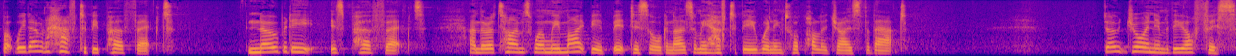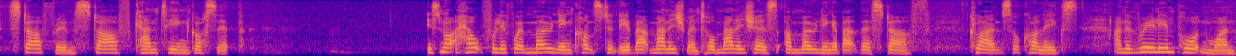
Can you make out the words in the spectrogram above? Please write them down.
But we don't have to be perfect. Nobody is perfect. And there are times when we might be a bit disorganized and we have to be willing to apologize for that. Don't join in with the office, staff room, staff canteen gossip. It's not helpful if we're moaning constantly about management or managers are moaning about their staff, clients, or colleagues. And a really important one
